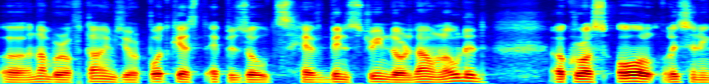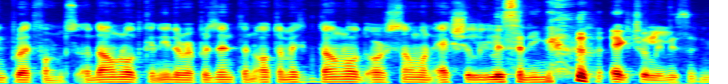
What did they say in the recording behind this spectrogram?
uh, number of times your podcast episodes have been streamed or downloaded across all listening platforms. A download can either represent an automatic download or someone actually listening. actually listening.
